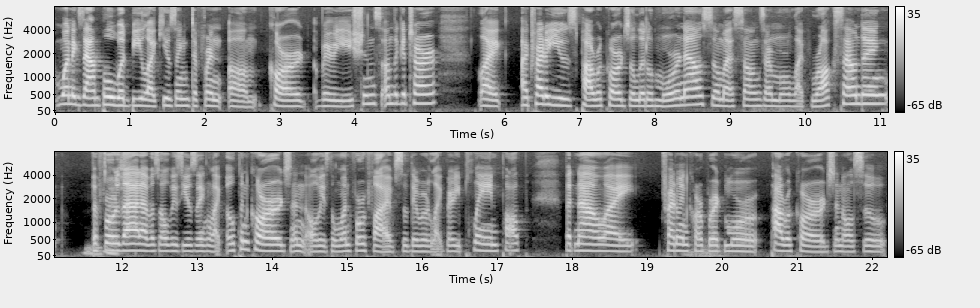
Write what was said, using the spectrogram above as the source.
one example would be like using different um chord variations on the guitar. Like I try to use power chords a little more now, so my songs are more like rock sounding. Mm, Before that, I was always using like open chords and always the 145, so they were like very plain pop. But now I try to incorporate more power chords and also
